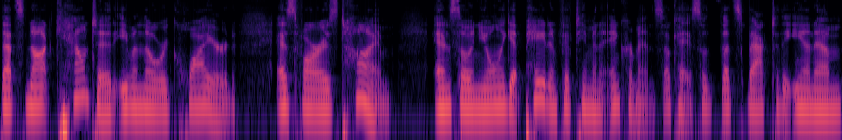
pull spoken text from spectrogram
that's not counted even though required as far as time. And so and you only get paid in 15 minute increments. Okay so that's back to the E&M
